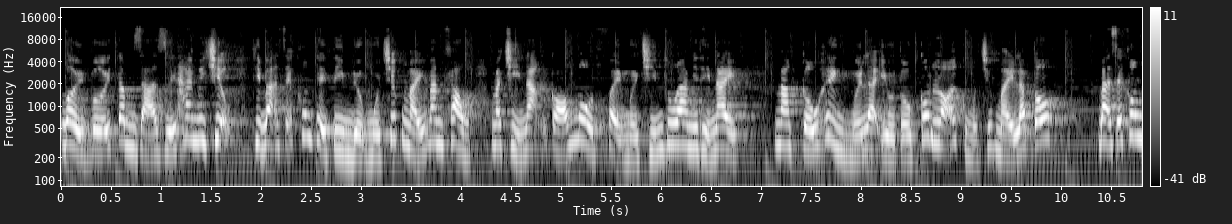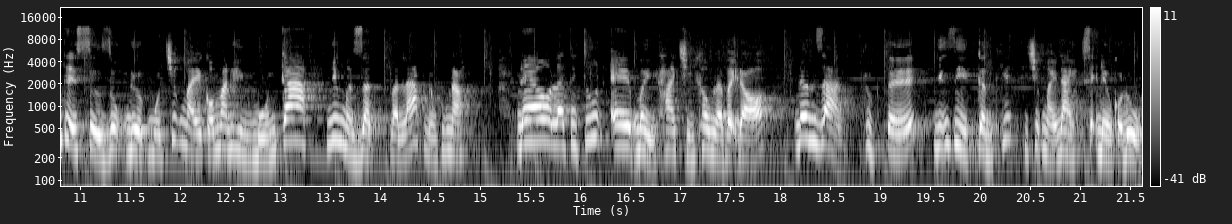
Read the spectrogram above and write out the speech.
bởi với tầm giá dưới 20 triệu thì bạn sẽ không thể tìm được một chiếc máy văn phòng mà chỉ nặng có 1,19 kg như thế này mà cấu hình mới là yếu tố cốt lõi của một chiếc máy laptop. Bạn sẽ không thể sử dụng được một chiếc máy có màn hình 4K nhưng mà giật và lag đúng không nào? Dell Latitude E7290 là vậy đó. Đơn giản, thực tế, những gì cần thiết thì chiếc máy này sẽ đều có đủ.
